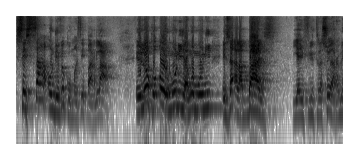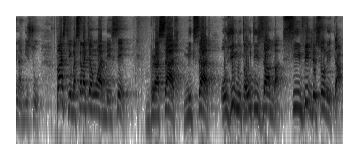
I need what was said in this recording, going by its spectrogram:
c'est ça, on devait commencer par là. Et là, oh, moni, yango moni, et à la base, il y a infiltration armée na. Parce que basala qui a décès, brassage, mixage, aux mutauti zamba, civil de son état.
